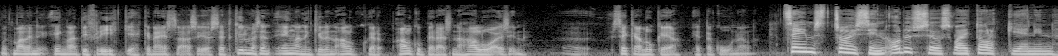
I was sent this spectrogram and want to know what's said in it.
mutta mä olen englantifriikki ehkä näissä asioissa, että kyllä mä sen englanninkielen alkuperäisenä haluaisin sekä lukea että kuunnella. James Joycein Odysseus vai Tolkienin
